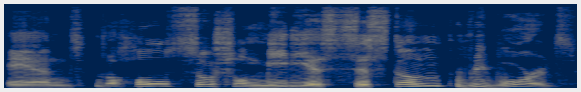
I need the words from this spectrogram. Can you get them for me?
And the whole social media system rewards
